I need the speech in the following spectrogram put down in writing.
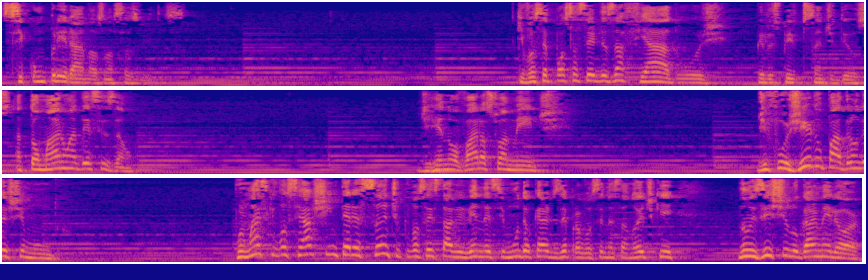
se cumprirá nas nossas vidas. Que você possa ser desafiado hoje pelo Espírito Santo de Deus a tomar uma decisão de renovar a sua mente de fugir do padrão deste mundo Por mais que você ache interessante o que você está vivendo nesse mundo, eu quero dizer para você nessa noite que não existe lugar melhor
